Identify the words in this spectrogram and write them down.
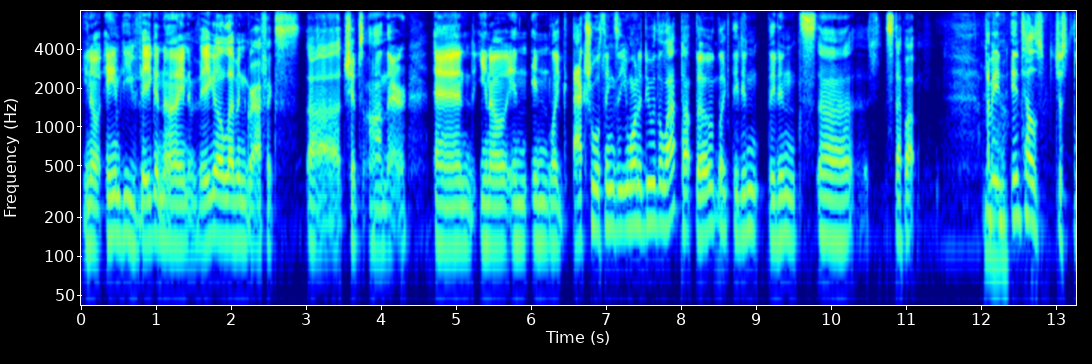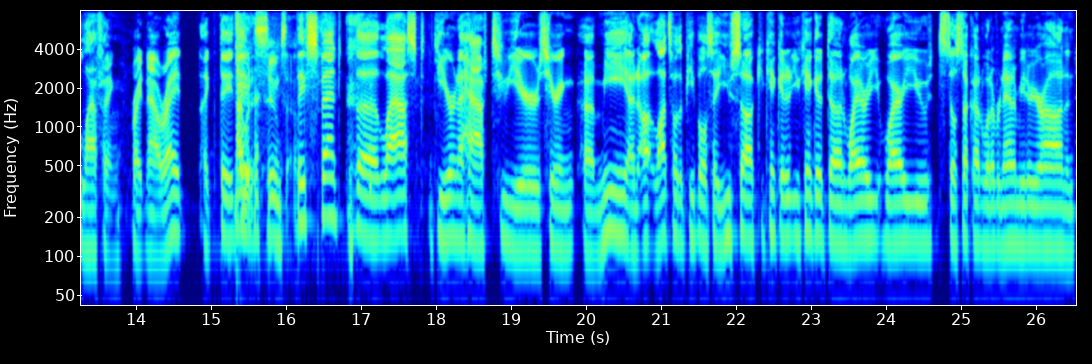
you know AMD Vega 9 and Vega 11 graphics uh, chips on there, and you know in in like actual things that you want to do with a laptop though, like they didn't they didn't uh, step up. I mean, Intel's just laughing right now, right? Like they, I would assume so. They've spent the last year and a half, two years, hearing uh, me and uh, lots of other people say, "You suck. You can't get it. You can't get it done. Why are you? Why are you still stuck on whatever nanometer you're on?" And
